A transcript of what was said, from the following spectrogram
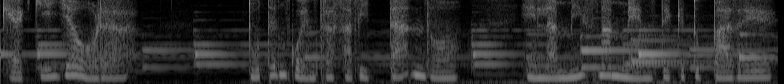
que aquí y ahora tú te encuentras habitando en la misma mente que tu Padre.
